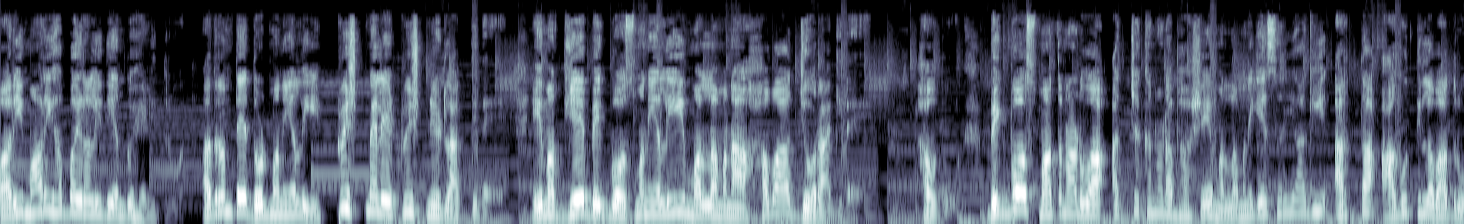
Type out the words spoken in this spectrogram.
ಬಾರಿ ಮಾರಿ ಹಬ್ಬ ಇರಲಿದೆ ಎಂದು ಹೇಳಿದ್ರು. ಅದರಂತೆ ದೊಡ್ಡ ಮನೆಯಲ್ಲಿ ಟ್ವಿಸ್ಟ್ ಮೇಲೆ ಟ್ವಿಸ್ಟ್ ನೀಡಲಾಗ್ತಿದೆ. ಈ ಮಧ್ಯೆ ಬಿಗ್ ಬಾಸ್ ಮನೆಯಲ್ಲಿ ಮಲ್ಲಮ್ಮನ ಹವಾ ಜೋರಾಗಿದೆ. ಹೌದು ಬಿಗ್ ಬಾಸ್ ಮಾತನಾಡುವ ಅಚ್ಚ ಕನ್ನಡ ಭಾಷೆ ಮಲ್ಲಮ್ಮನಿಗೆ ಸರಿಯಾಗಿ ಅರ್ಥ ಆಗುತ್ತಿಲ್ಲವಾದರೂ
